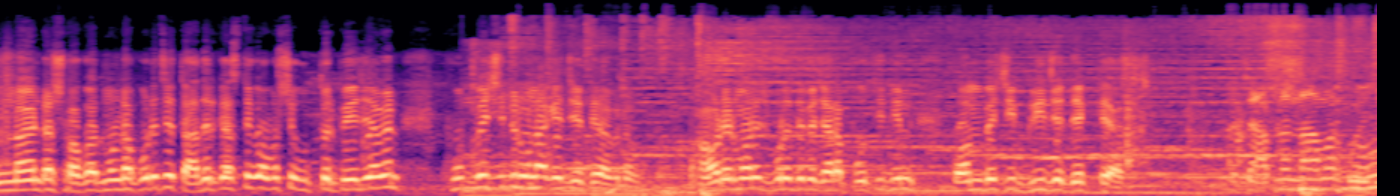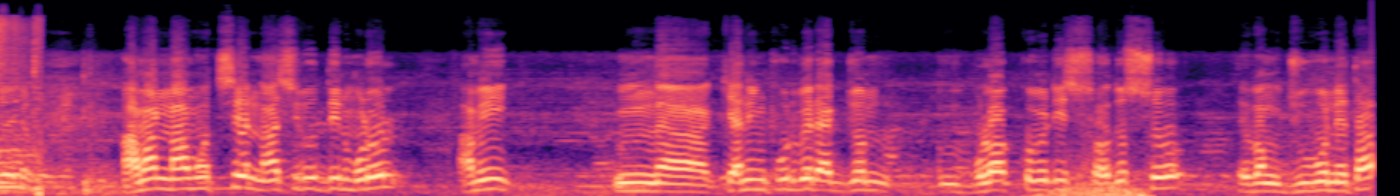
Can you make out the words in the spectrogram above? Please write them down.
উন্নয়নটা শকত মোল্লা করেছে তাদের কাছ থেকে অবশ্যই উত্তর পেয়ে যাবেন। খুব বেশি দূর ওনাকে যেতে হবে না। ভাঁড়ের মানুষ বলে দেবে যারা প্রতিদিন কম বেশি ব্রিজে দেখতে আসছে। আচ্ছা আপনার নাম আর পরিচয়টা আমার নাম হচ্ছে নাসির উদ্দিন মোড়ল। আমি ক্যানিং পূর্বের একজন ব্লক কমিটির সদস্য এবং যুব নেতা।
